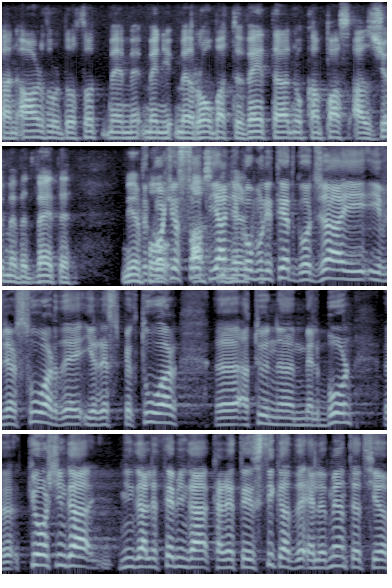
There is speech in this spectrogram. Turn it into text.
kanë ardhur do thotë me me me me rroba të veta nuk kanë pas asgjë me vetvete mirëpo që sot janë një komunitet goxha i i vlerësuar dhe i respektuar aty në Melbourne kjo është një nga një nga le të themi nga karakteristikat dhe elementet që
